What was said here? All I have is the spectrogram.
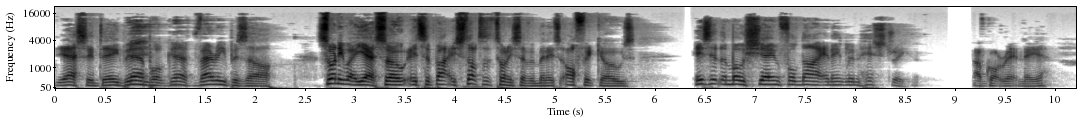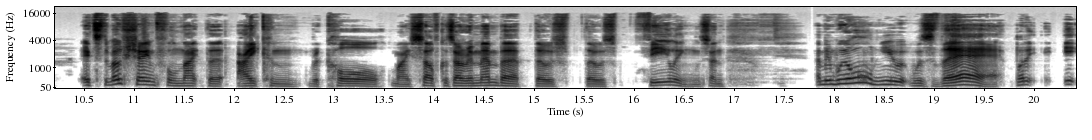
yes, indeed. Yeah, but yeah, very bizarre. So anyway, yeah. So it's about. It stopped at the 27 minutes. Off it goes. Is it the most shameful night in England history? I've got written here. It's the most shameful night that I can recall myself because I remember those those feelings, and I mean, we all knew it was there, but it it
